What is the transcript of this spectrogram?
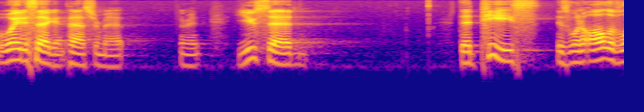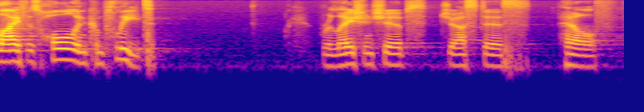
Well, wait a second, Pastor Matt. All right. You said that peace is when all of life is whole and complete relationships, justice, health.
